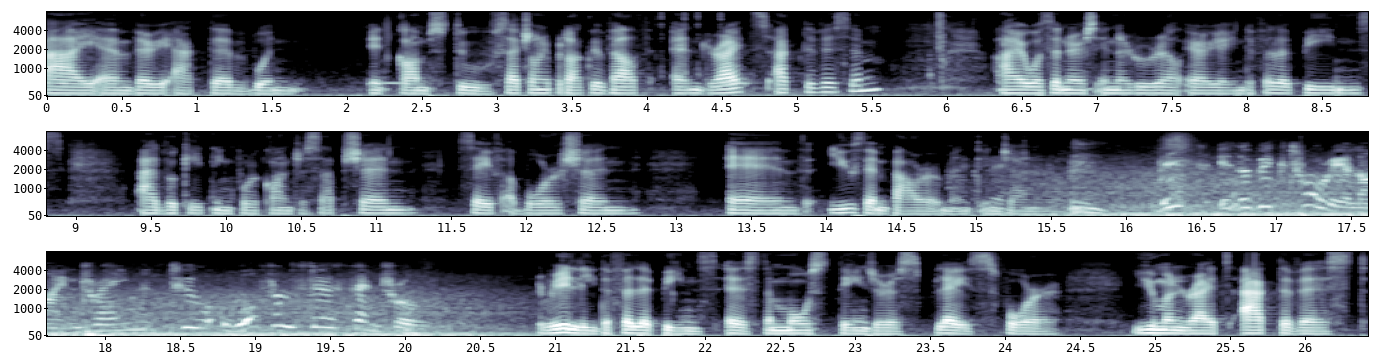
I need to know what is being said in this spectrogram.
I am very active when it comes to sexual and reproductive health and rights activism. I was a nurse in a rural area in the Philippines, advocating for contraception, safe abortion, and youth empowerment in general. This is a Victoria Line train to Walthamstow Central. really the Philippines is the most dangerous place for human rights activists,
